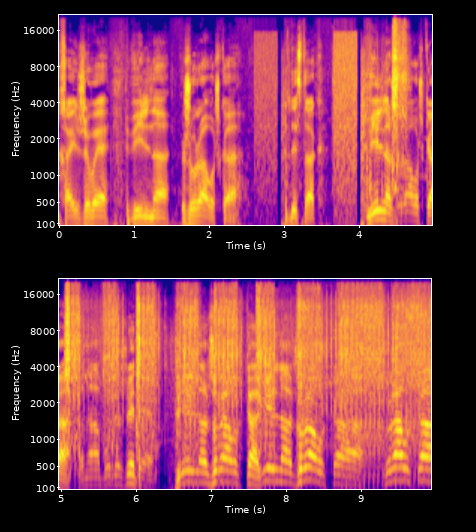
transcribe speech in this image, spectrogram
Хай живе вільна журавушка. Десь так. Вільна журавушка, вона буде жити. Вільна журавушка, вільна журавушка, журавушка.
